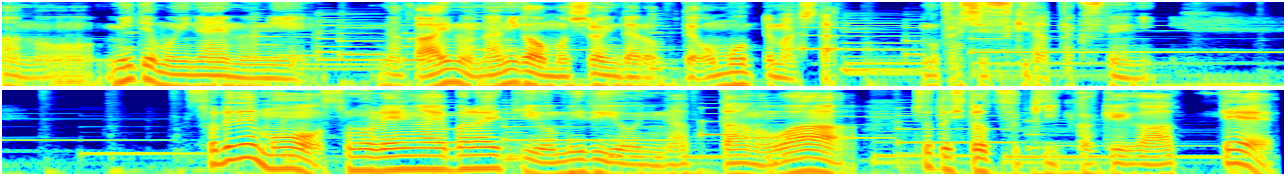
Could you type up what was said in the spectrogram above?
あの、見てもいないのになんかああいうの何が面白いんだろうって思ってました昔好きだったくせにそれでもその恋愛バラエティを見るようになったのはちょっと一つきっかけがあって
